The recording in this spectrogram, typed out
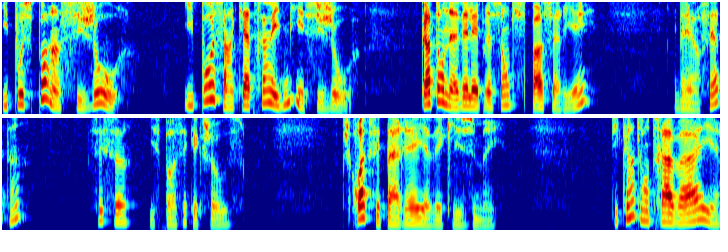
ils poussent pas en six jours. Ils poussent en quatre ans et demi et six jours. Quand on avait l'impression qu'il se passait rien, ben en fait, hein, c'est ça, il se passait quelque chose. Je crois que c'est pareil avec les humains. Puis quand on travaille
